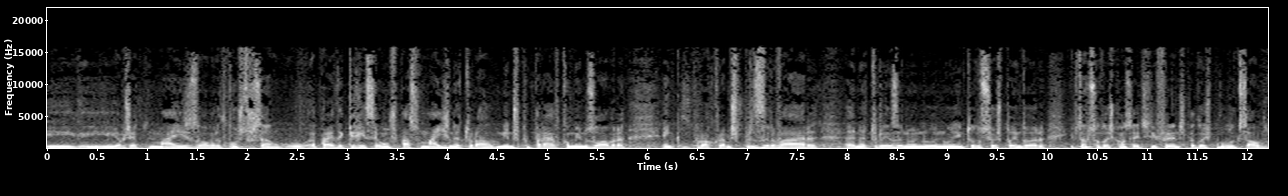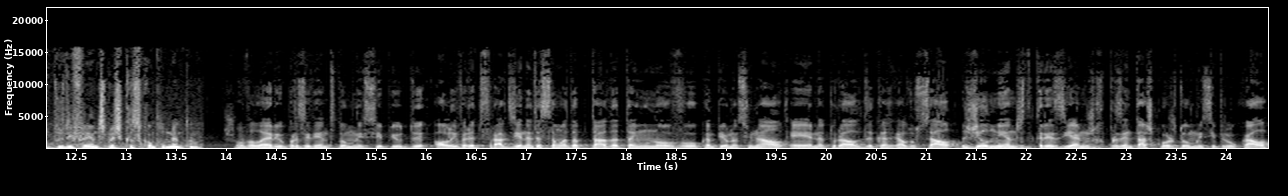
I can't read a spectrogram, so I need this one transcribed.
e, e objeto de mais obra de construção. A Praia da Carriça é um espaço mais mais natural, menos preparado, com menos obra, em que procuramos preservar a natureza no, no, em todo o seu esplendor e, portanto, são dois conceitos diferentes para dois públicos altos diferentes, mas que se complementam. João Valério, presidente do município de Oliveira de Frades. E a natação adaptada tem um novo campeão nacional, é natural de Carregal do Sal. Gil Mendes, de 13 anos, representa as cores do município local.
